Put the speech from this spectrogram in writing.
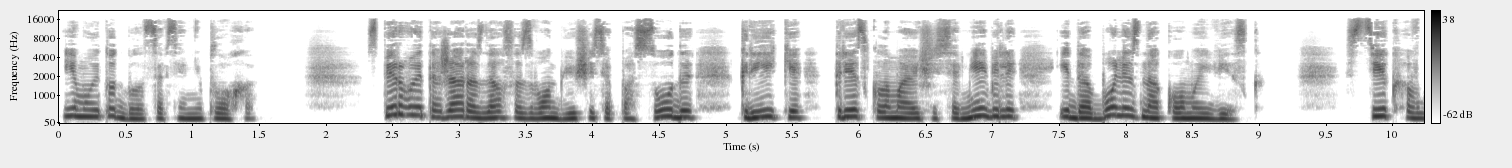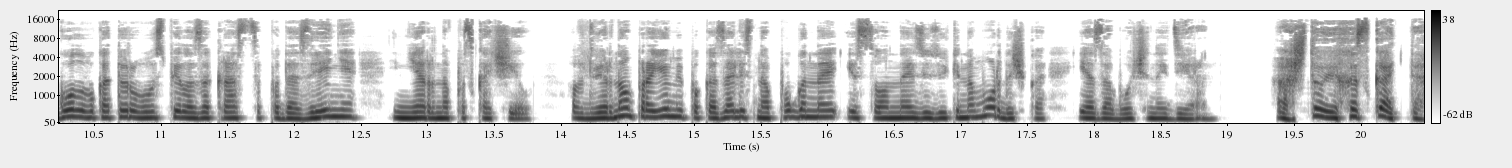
ему и тут было совсем неплохо. С первого этажа раздался звон бьющейся посуды, крики, треск ломающейся мебели и до боли знакомый визг. Стик, в голову которого успело закрасться подозрение, нервно подскочил. В дверном проеме показались напуганная и сонная Зюзюкина мордочка и озабоченный Диран. «А что их искать-то?»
